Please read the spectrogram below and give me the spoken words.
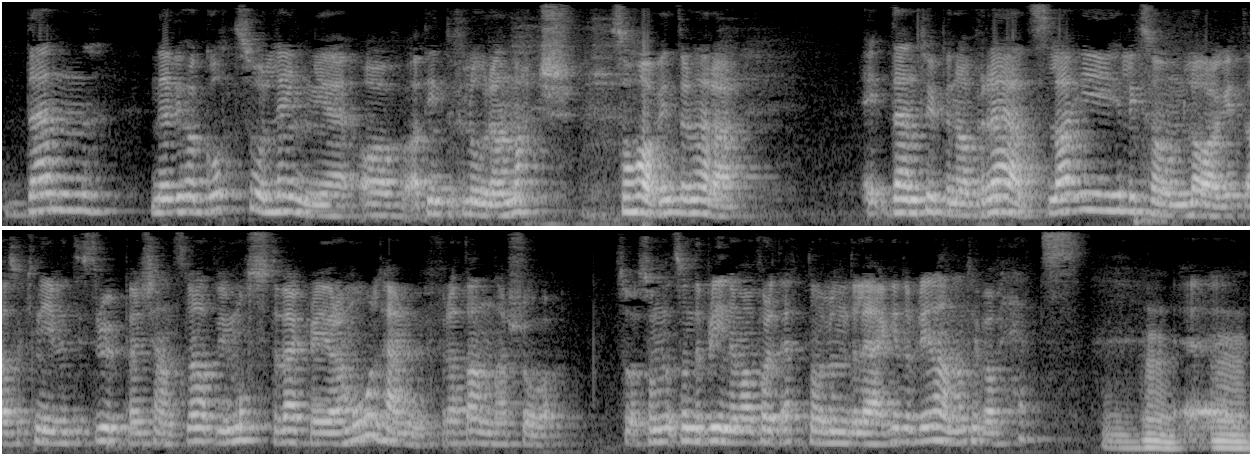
den, när vi har gått så länge av att inte förlora en match, så har vi inte den här den typen av rädsla i liksom laget, alltså kniven till strupen-känslan, att vi måste verkligen göra mål här nu, för att annars så, så som, som det blir när man får ett 1-0 underläge, då blir det en annan typ av hets. Mm. Eh, Mm.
